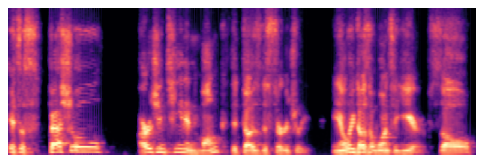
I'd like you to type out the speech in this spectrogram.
It's a special Argentinian monk that does the surgery. He only does it once a year. So,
